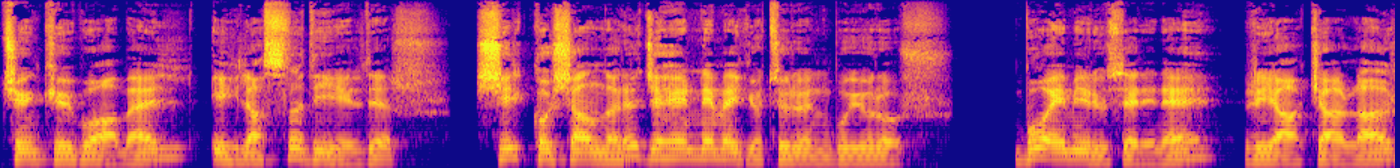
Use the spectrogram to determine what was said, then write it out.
Çünkü bu amel ihlaslı değildir. Şirk koşanları cehenneme götürün buyurur. Bu emir üzerine riyakarlar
